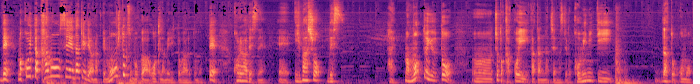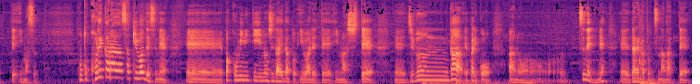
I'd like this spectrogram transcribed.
で、まあ、こういった可能性だけではなくて、もう一つ僕は大きなメリットがあると思って、これはですね、えー、居場所です。はい。まあ、もっと言うと、うん、ちょっとかっこいい言い方になっちゃいますけど、コミュニティだと思っています。本当これから先はですね、えー、やっぱコミュニティの時代だと言われていまして、えー、自分がやっぱりこう、あの常にね、えー、誰かとつながって、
